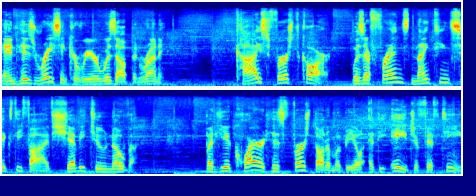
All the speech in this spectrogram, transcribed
and his racing career was up and running. Kye's first car was a friend's 1965 Chevy 2 Nova, but he acquired his first automobile at the age of 15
